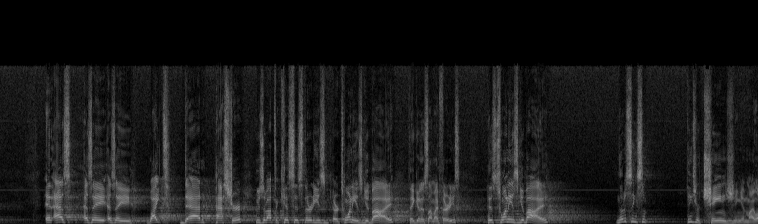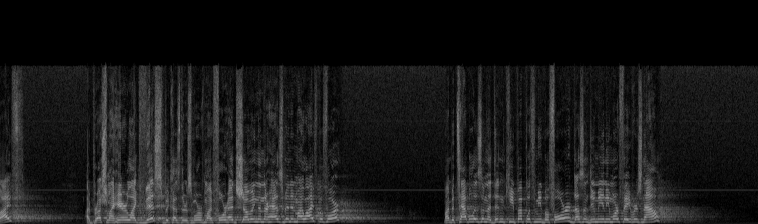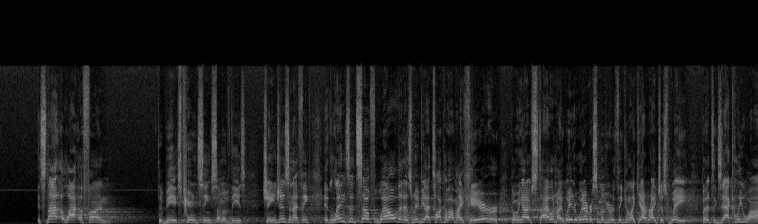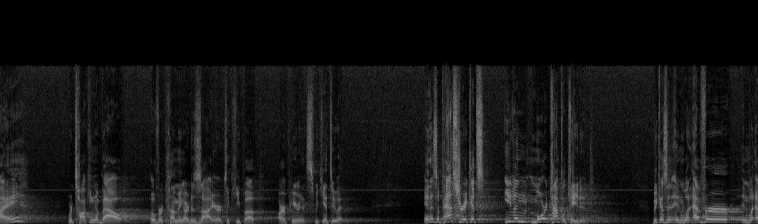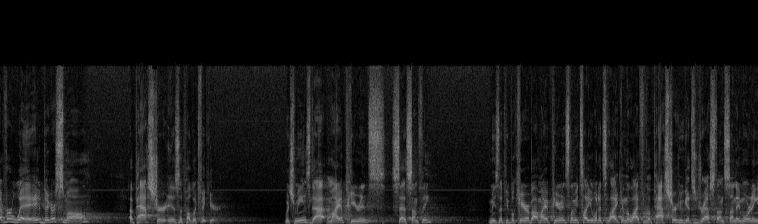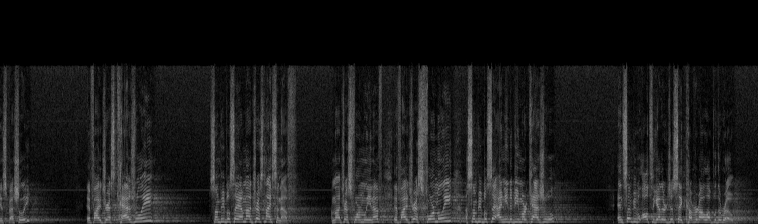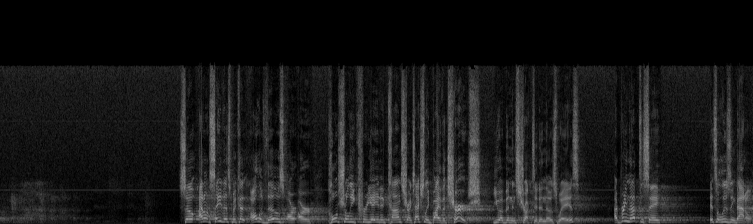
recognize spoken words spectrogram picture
And as, as, a, as a white dad pastor who's about to kiss his 30s or 20s goodbye, thank goodness not my 30s, his 20s goodbye, noticing some things are changing in my life. I brush my hair like this because there's more of my forehead showing than there has been in my life before. My metabolism that didn't keep up with me before doesn't do me any more favors now. It's not a lot of fun to be experiencing some of these changes, and I think it lends itself well that as maybe I talk about my hair or going out of style or my weight or whatever, some of you are thinking, like, yeah, right, just wait. But it's exactly why we're talking about overcoming our desire to keep up our appearance. We can't do it. And as a pastor, it gets even more complicated. Because in, in, whatever, in whatever way, big or small, a pastor is a public figure, which means that my appearance says something. It means that people care about my appearance. Let me tell you what it's like in the life of a pastor who gets dressed on Sunday morning, especially. If I dress casually, some people say I'm not dressed nice enough. I'm not dressed formally enough. If I dress formally, some people say I need to be more casual. And some people altogether just say, cover it all up with a robe. So I don't say this because all of those are, are culturally created constructs. Actually, by the church, you have been instructed in those ways. I bring that up to say it's a losing battle.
